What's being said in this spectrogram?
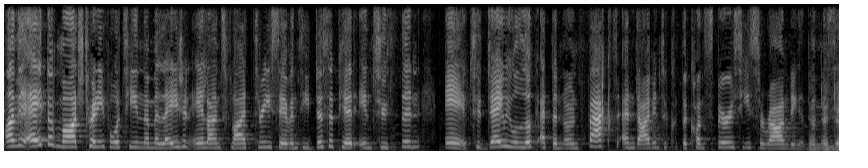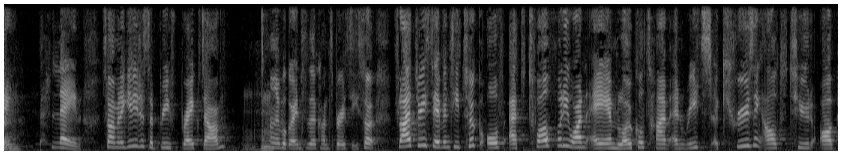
on the 8th of March 2014, the Malaysian Airlines Flight 370 disappeared into thin air. Today, we will look at the known facts and dive into c- the conspiracy surrounding the Dun, dun, missing plane. So, I'm going to give you just a brief breakdown. Mm-hmm. And then we'll go into the conspiracy. So, Flight 370 took off at 12:41 a.m. local time and reached a cruising altitude of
